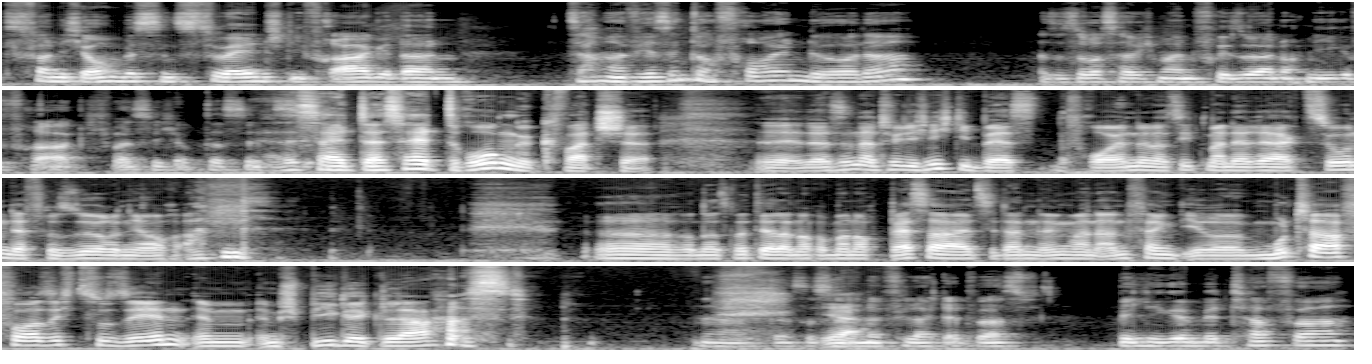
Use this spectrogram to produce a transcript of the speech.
fand ich auch ein bisschen strange, die Frage dann, sag mal, wir sind doch Freunde, oder? Also sowas habe ich meinen Friseur noch nie gefragt. Ich weiß nicht, ob das jetzt... Das ist halt, das ist halt Drogengequatsche. Äh, das sind natürlich nicht die besten Freunde, das sieht man der Reaktion der Friseurin ja auch an. Und das wird ja dann auch immer noch besser, als sie dann irgendwann anfängt, ihre Mutter vor sich zu sehen im, im Spiegelglas. Ja, das ist ja. eine vielleicht etwas billige Metapher.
